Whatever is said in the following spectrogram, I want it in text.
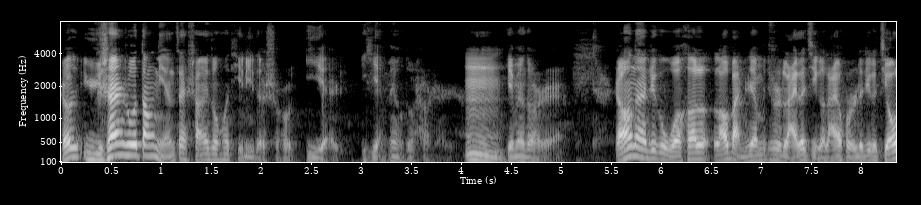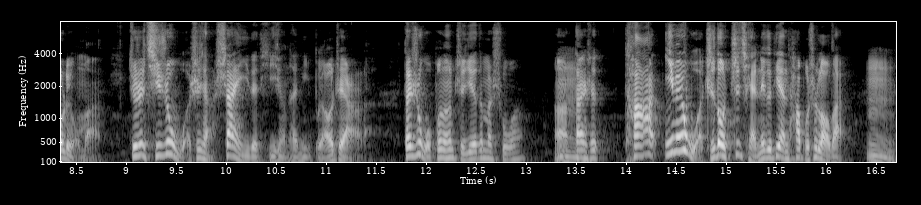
然后雨山说，当年在商业综合体里的时候，也也没有多少人，嗯也没有多少人。然后呢，这个我和老板之间不就是来了几个来回的这个交流嘛？就是其实我是想善意的提醒他，你不要这样了，但是我不能直接这么说啊。嗯。但是他因为我知道之前那个店他不是老板，嗯。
